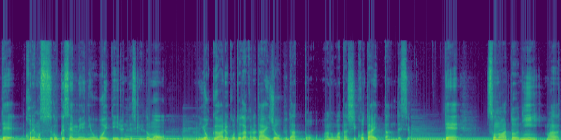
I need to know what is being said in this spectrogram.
でこれもすごく鮮明に覚えているんですけれどもよくあることだから大丈夫だとあの私答えたんですよ。でその後に、まあ、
